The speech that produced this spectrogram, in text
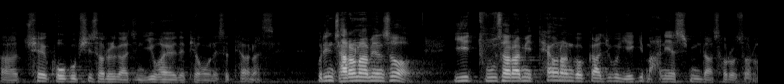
아, 최고급 시설을 가진 이화여대 병원에서 태어났어요. 우린 자라나면서 이 두 사람이 태어난 것 가지고 얘기 많이 했습니다. 서로 서로.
